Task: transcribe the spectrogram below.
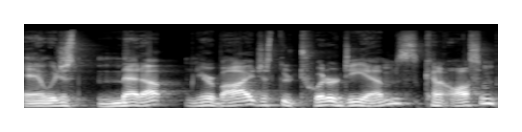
and we just met up nearby just through Twitter DMs. Kind of awesome.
